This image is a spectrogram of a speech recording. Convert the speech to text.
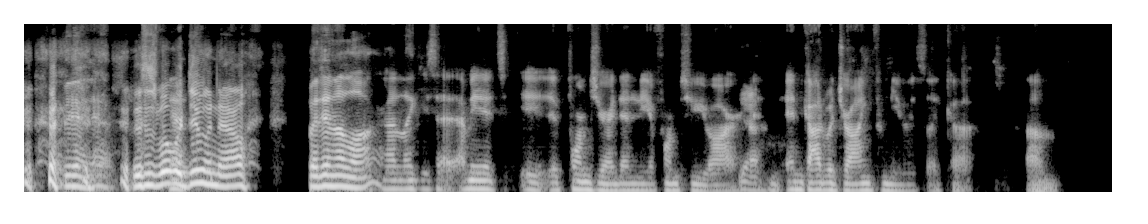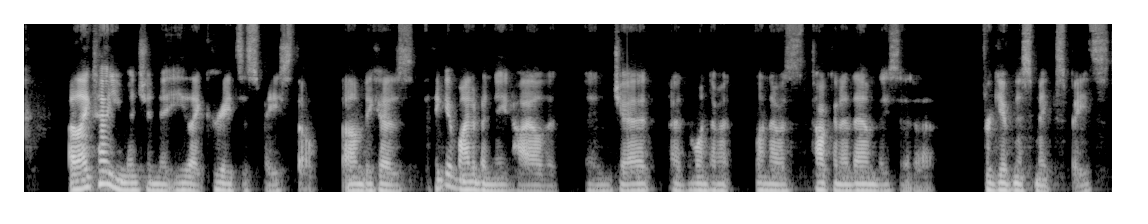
yeah. this is what we're doing now. but in the long run, like you said, I mean, it's it, it forms your identity. It forms who you are. Yeah. And, and God withdrawing from you is like uh, um, I liked how you mentioned that he like creates a space though, um, because I think it might have been Nate Heil that and Jed at one time when I was talking to them, they said uh, forgiveness makes space,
